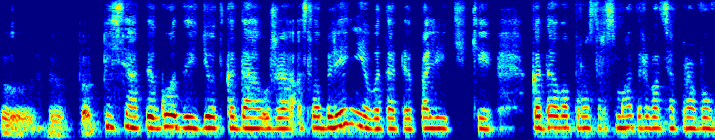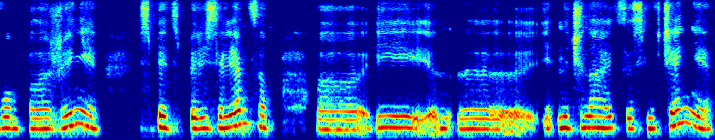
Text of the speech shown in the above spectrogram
50-е годы идет, когда уже ослабление вот этой политики, когда вопрос рассматривался о правовом положении – спецпереселенцев, и, и начинается смягчение.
